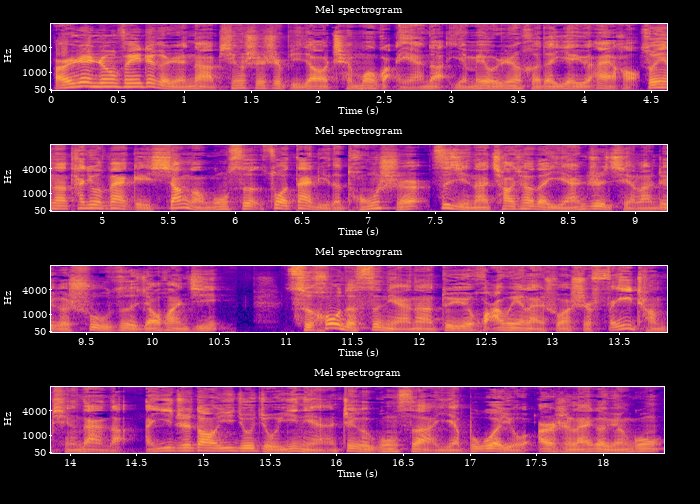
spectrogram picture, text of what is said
而任正非这个人呢，平时是比较沉默寡言的，也没有任何的业余爱好，所以呢，他就在给香港公司做代理的同时，自己呢悄悄地研制起了这个数字交换机。此后的四年呢，对于华为来说是非常平淡的啊，一直到一九九一年，这个公司啊也不过有二十来个员工，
